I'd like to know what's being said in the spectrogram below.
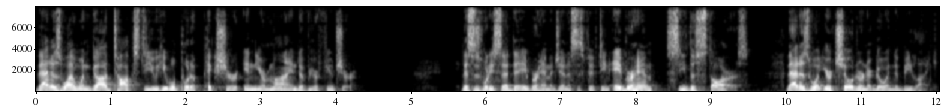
That is why when God talks to you, he will put a picture in your mind of your future. This is what he said to Abraham in Genesis 15 Abraham, see the stars. That is what your children are going to be like.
